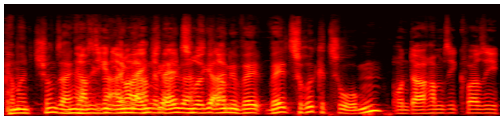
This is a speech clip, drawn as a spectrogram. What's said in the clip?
Kann man schon sagen, haben, haben sich eigene, Welt, eigene Welt zurückgezogen. Und da haben sie quasi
